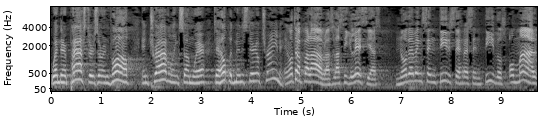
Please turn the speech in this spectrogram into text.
when their pastors are involved in traveling somewhere to help with ministerial training. En otras palabras, las iglesias no deben sentirse resentidos o mal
